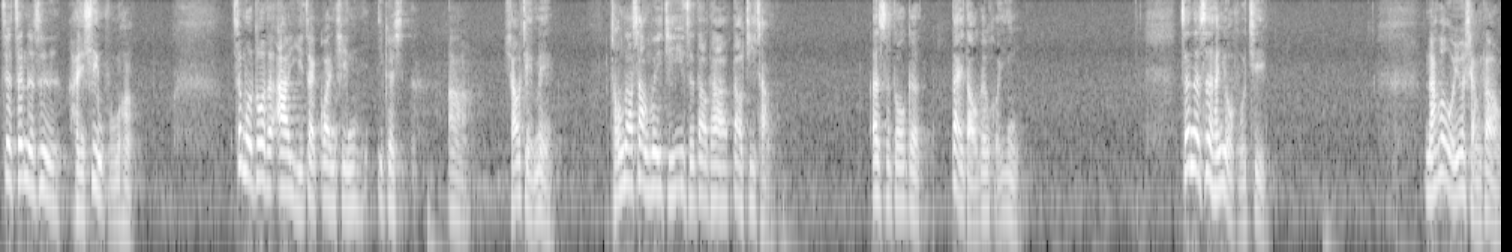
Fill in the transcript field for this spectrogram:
这真的是很幸福哈！这么多的阿姨在关心一个啊小姐妹，从她上飞机一直到她到机场，二十多个带导跟回应。”真的是很有福气。然后我又想到，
